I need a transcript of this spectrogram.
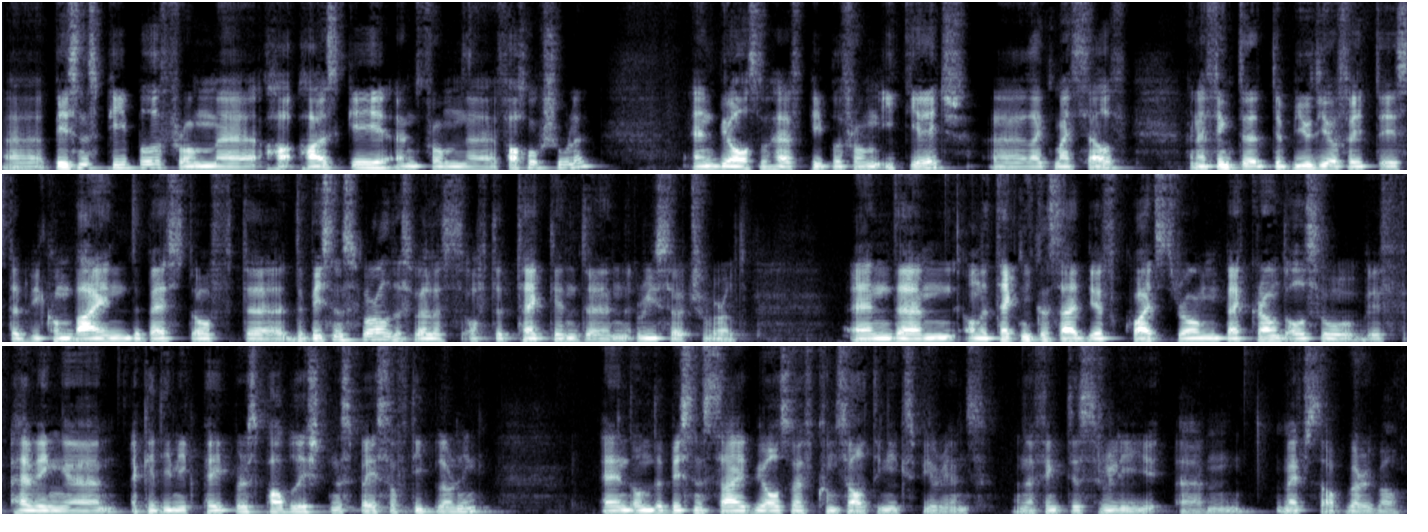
uh business people from uh, HSG and from the Fachhochschule, and we also have people from ETH, uh, like myself. And I think that the beauty of it is that we combine the best of the, the business world as well as of the tech and, and research world. And um, on the technical side, we have quite strong background also with having uh, academic papers published in the space of deep learning. And on the business side, we also have consulting experience. And I think this really um, matches up very well.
